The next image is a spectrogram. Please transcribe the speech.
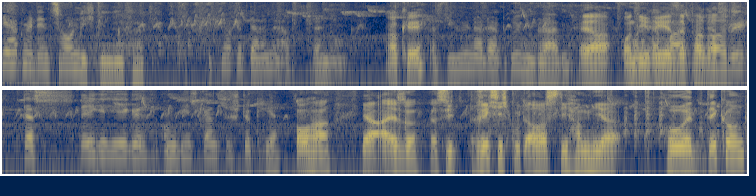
der hat mir den Zaun nicht geliefert. Ich mache da eine Abtrennung, Okay. dass die Hühner da drüben bleiben. Ja, und, die Rehe separat. Das, Wild, das Rehgehege um dieses ganze Stück hier. Oha. Ja, also, das sieht richtig gut aus. Die haben hier hohe Dickung,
